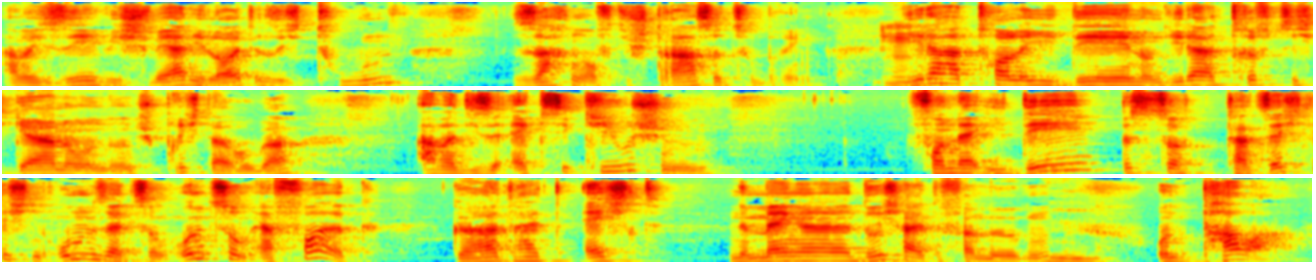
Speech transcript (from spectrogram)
aber ich sehe, wie schwer die Leute sich tun, Sachen auf die Straße zu bringen. Mhm. Jeder hat tolle Ideen und jeder trifft sich gerne und, und spricht darüber, aber diese Execution von der Idee bis zur tatsächlichen Umsetzung und zum Erfolg gehört halt echt eine Menge Durchhaltevermögen mhm. und Power.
